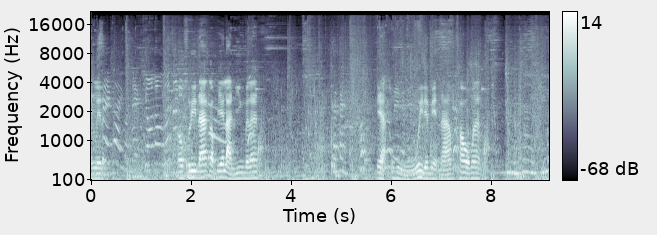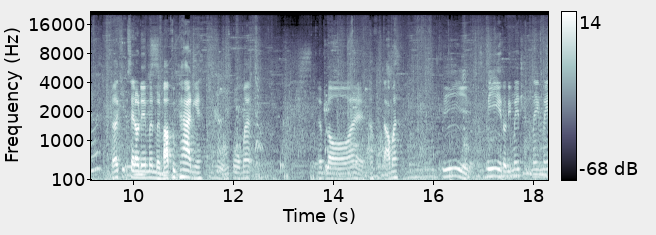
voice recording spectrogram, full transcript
งๆเลยนะเอาฟรีนะกับเยหลานยิงไปแล้วเนี่ยโอ้โหเดเมจน้ำเข้ามากแล้วเซโรเดนมันเหมือนบัฟทุกท่านไงโอ้โหโกงมากเรียบร้อยเอาเต๋ามานี่นี่ตัวนี้ไม่ไม่ไม่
